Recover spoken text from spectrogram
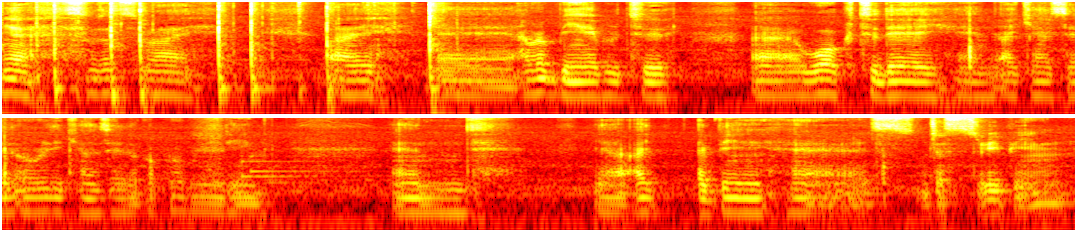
Yeah, so that's why I uh, have not been able to uh, work today, and I canceled already canceled a couple of meetings, and yeah, I I've been just sleeping,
